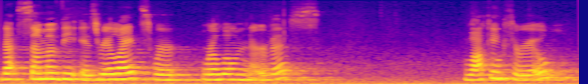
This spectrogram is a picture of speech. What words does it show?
that some of the Israelites were, were a little nervous walking through?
